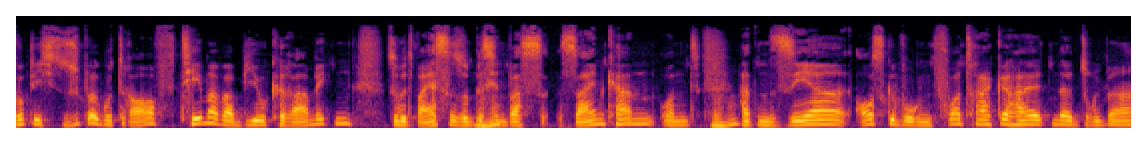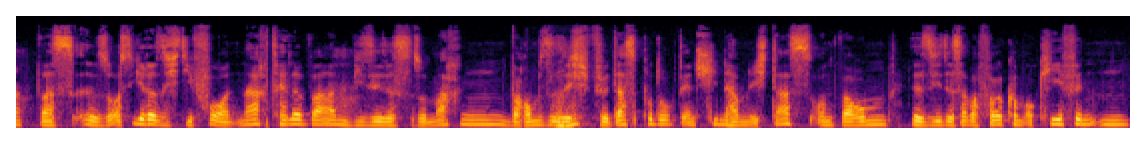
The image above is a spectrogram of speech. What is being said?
wirklich super gut drauf. Thema war Biokeramiken, somit weißt du so ein bisschen, mhm. was sein kann und mhm. hat einen sehr ausgewogenen Vortrag gehalten darüber, was äh, so aus ihrer Sicht die Vor- und Nachteile waren, wie sie das so machen, warum sie mhm. sich für das Produkt entschieden haben, nicht das und warum äh, sie das aber vollkommen okay finden,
